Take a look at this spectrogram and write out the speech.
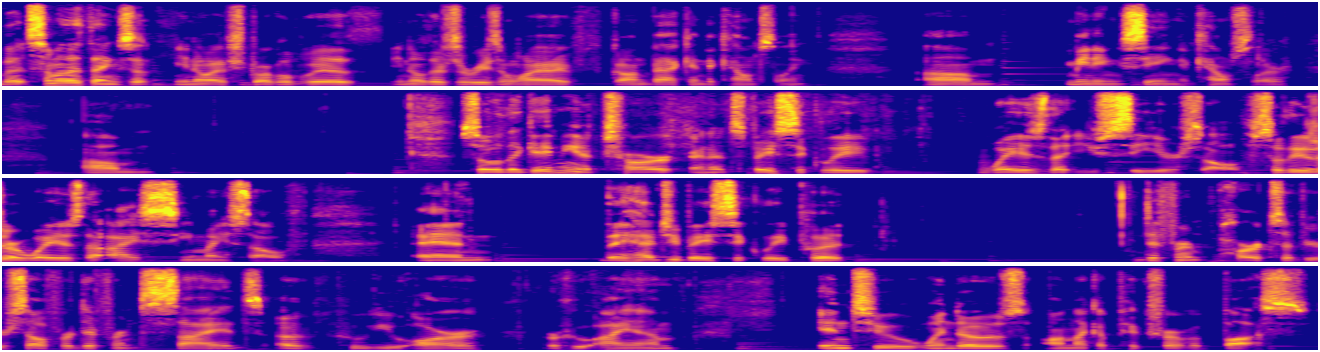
but some of the things that you know I've struggled with, you know, there's a reason why I've gone back into counseling, um, meaning seeing a counselor. Um, so they gave me a chart, and it's basically ways that you see yourself. So these are ways that I see myself, and they had you basically put different parts of yourself or different sides of who you are or who I am into windows on like a picture of a bus.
